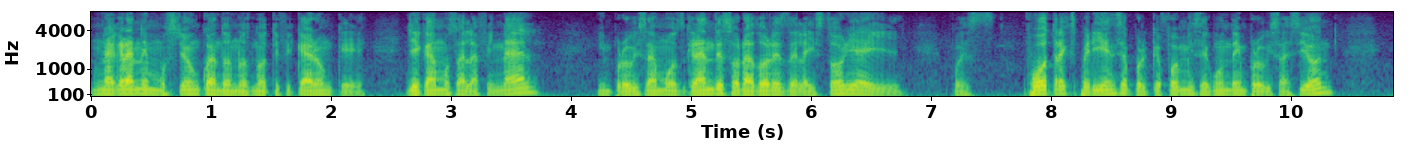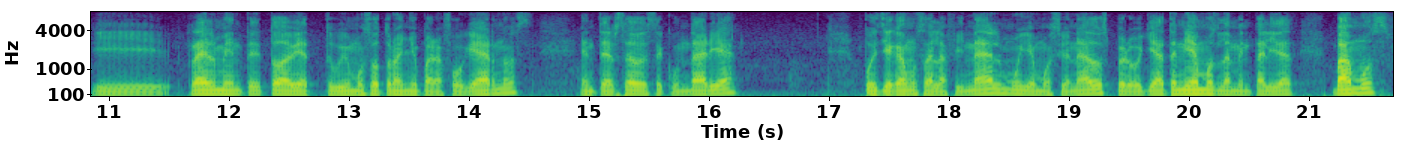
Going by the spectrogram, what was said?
una gran emoción cuando nos notificaron que llegamos a la final, improvisamos grandes oradores de la historia y pues fue otra experiencia porque fue mi segunda improvisación y realmente todavía tuvimos otro año para foguearnos en tercero de secundaria pues llegamos a la final muy emocionados pero ya teníamos la mentalidad vamos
